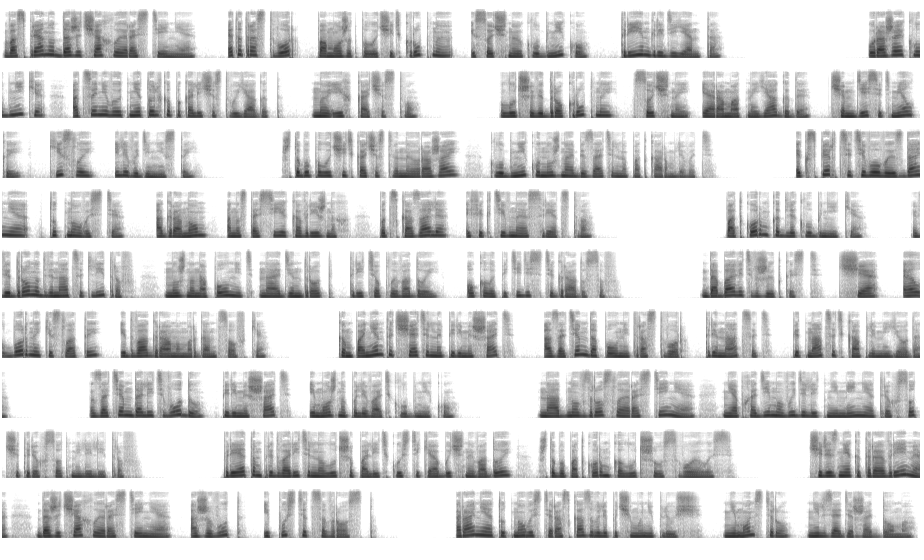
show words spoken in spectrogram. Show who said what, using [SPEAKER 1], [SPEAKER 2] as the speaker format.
[SPEAKER 1] Воспрянут даже чахлые растения. Этот раствор поможет получить крупную и сочную клубнику, три ингредиента. Урожай клубники оценивают не только по количеству ягод, но и их качеству. Лучше ведро крупной, сочной и ароматной ягоды, чем 10 мелкой, кислой или водянистой. Чтобы получить качественный урожай, клубнику нужно обязательно подкармливать. Эксперт сетевого издания «Тут новости», агроном Анастасия Коврижных, подсказали эффективное средство. Подкормка для клубники. Ведро на 12 литров нужно наполнить на 1 дробь 3 теплой водой, около 50 градусов. Добавить в жидкость Ч, Л борной кислоты и 2 грамма марганцовки. Компоненты тщательно перемешать, а затем дополнить раствор 13-15 каплями йода. Затем долить воду, перемешать и можно поливать клубнику. На одно взрослое растение необходимо выделить не менее 300-400 мл. При этом предварительно лучше полить кустики обычной водой, чтобы подкормка лучше усвоилась. Через некоторое время даже чахлые растения оживут и пустятся в рост. Ранее тут новости рассказывали, почему не плющ, ни монстеру нельзя держать дома.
